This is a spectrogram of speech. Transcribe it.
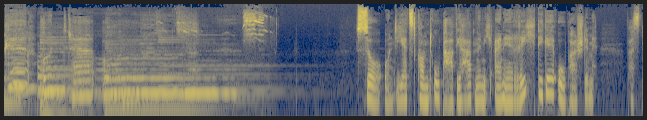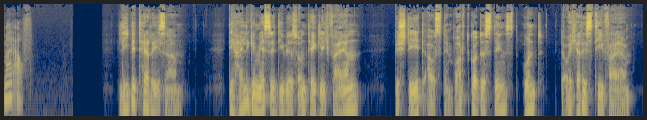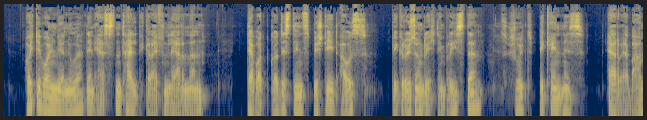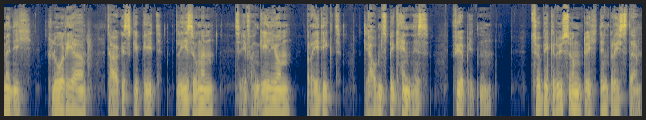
wirke unter uns. So, und jetzt kommt Opa. Wir haben nämlich eine richtige Opa-Stimme. Passt mal auf. Liebe Theresa, die heilige Messe, die wir sonntäglich feiern, besteht aus dem Wortgottesdienst und der Eucharistiefeier. Heute wollen wir nur den ersten Teil begreifen lernen. Der Wortgottesdienst besteht aus Begrüßung durch den Priester, Schuldbekenntnis, Herr erbarme dich, Gloria, Tagesgebet, Lesungen, das Evangelium, Predigt, Glaubensbekenntnis, Fürbitten. Zur Begrüßung durch den Priester.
